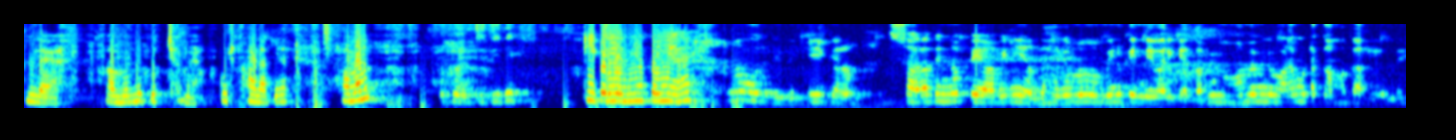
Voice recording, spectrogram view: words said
ਲੈ ਅਮਨ ਨੂੰ ਪੁੱਛਾਂ ਮੈਂ ਕੁਝ ਖਾਣਾ ਪੀਣਾ। ਅਮਨ? ਹਾਂਜੀ ਦੀਦੀ। ਕੀ ਕਰੀ ਜਾਂਦੀਆਂ ਪਈਆਂ ਹੈ ਹਾਂ ਹੋਰ ਦੀਦੀ ਕੀ ਕਰਾਂ? ਸਾਰਾ ਦਿਨ ਨਾ ਪਿਆ ਵੀ ਨਹੀਂ ਆਂਦਾ ਹੈਗਾ। ਮੈਂ ਮੰਮੀ ਨੂੰ ਕਿੰਨੇ ਵਾਰੀ ਕਹਤਾ ਵੀ ਮੰਮਾ ਮੈਂ ਮੈਨੂੰ ਮਾੜਾ ਮੋਟਾ ਕੰਮ ਕਰ ਲੈਂਦੇ।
